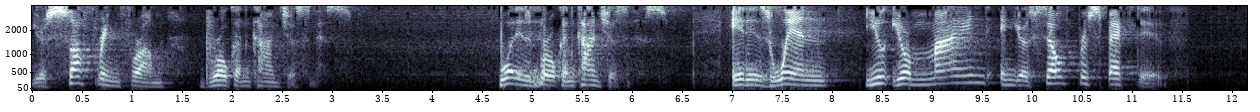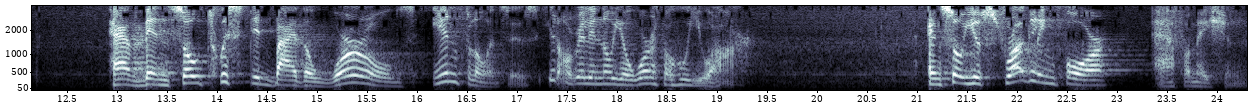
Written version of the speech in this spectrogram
you're suffering from broken consciousness. What is broken consciousness? It is when you, your mind and your self perspective have been so twisted by the world's influences, you don't really know your worth or who you are. And so you're struggling for affirmation.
